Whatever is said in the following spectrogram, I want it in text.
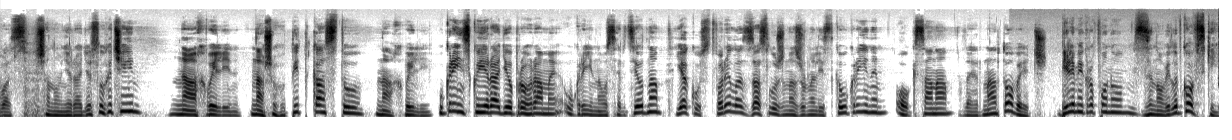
вас, шановні радіослухачі, на хвилі нашого підкасту, на хвилі української радіопрограми Україна у серці одна, яку створила заслужена журналістка України Оксана Лернатович. Біля мікрофону Зиновій Левковський.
